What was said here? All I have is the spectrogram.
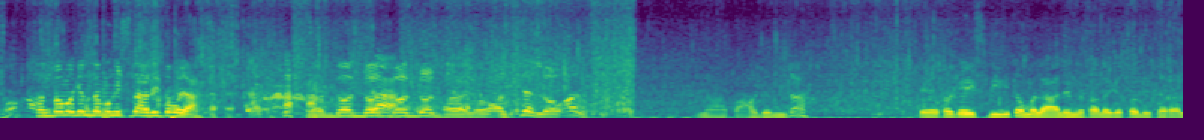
saan ba maganda mga isda dito kuya? Don, don, don, don, don. Ah, locals yan, locals. Napakaganda. Kaya ito guys, dito malalim na talaga to, literal.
